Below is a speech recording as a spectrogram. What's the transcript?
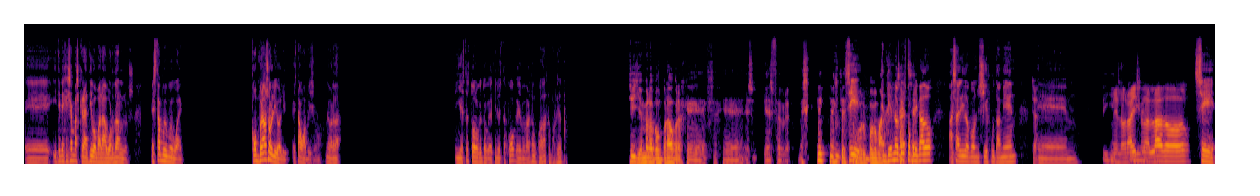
eh, y tienes que ser más creativo para abordarlos. Está muy, muy guay. Compraos Oli Oli, está guapísimo, de verdad. Y esto es todo lo que tengo que decir de este juego, que me parece un juegazo, por cierto. Sí, yo me lo he comprado, pero es que, es que eso, que es febrero. Es que Sí, un poco más. Entiendo o sea, que es complicado, ha salido con Shifu también. Em, y- El y- Horizon al lado. Sí,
